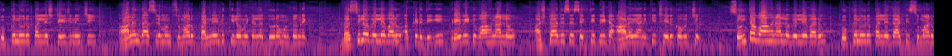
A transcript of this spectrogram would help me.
కుక్కునూరుపల్లి స్టేజ్ నుంచి ఆనందాశ్రమం సుమారు పన్నెండు కిలోమీటర్ల దూరం ఉంటుంది. బస్సులో వెళ్ళేవారు అక్కడ దిగి ప్రైవేటు వాహనాల్లో అష్టాదశ శక్తిపీఠ ఆలయానికి చేరుకోవచ్చు. సొంత వాహనాల్లో వెళ్ళేవారు కుక్కనూరుపల్లె దాటి సుమారు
